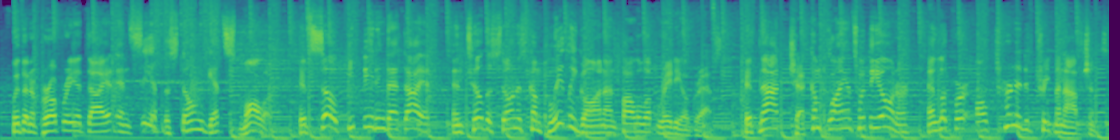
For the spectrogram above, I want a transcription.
with an appropriate diet and see if the stone gets smaller. If so, keep feeding that diet until the stone is completely gone on follow up radiographs. If not, check compliance with the owner and look for alternative treatment options.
